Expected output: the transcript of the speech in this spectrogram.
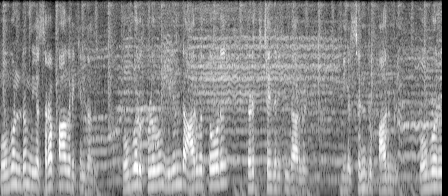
ஒவ்வொன்றும் மிக சிறப்பாக இருக்கின்றது. ஒவ்வொரு குழுவும் மிகுந்த ஆர்வத்தோடு எடுத்து செய்திருக்கின்றார்கள். நீங்கள் சென்று பாருங்கள். ஒவ்வொரு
